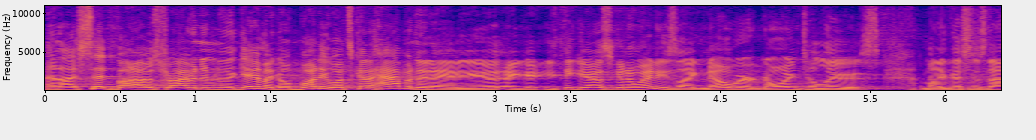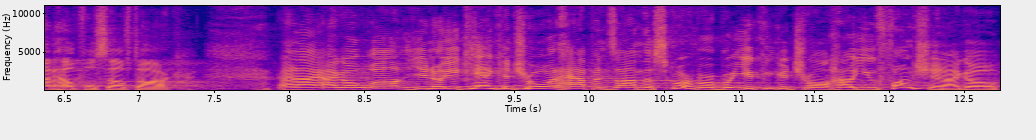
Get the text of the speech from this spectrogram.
And I said, I was driving him to the game. I go, buddy, what's going to happen today? You, you think you guys are going to win? He's like, no, we're going to lose. I'm like, this is not helpful self talk. And I, I, go, well, you know, you can't control what happens on the scoreboard, but you can control how you function. I go,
